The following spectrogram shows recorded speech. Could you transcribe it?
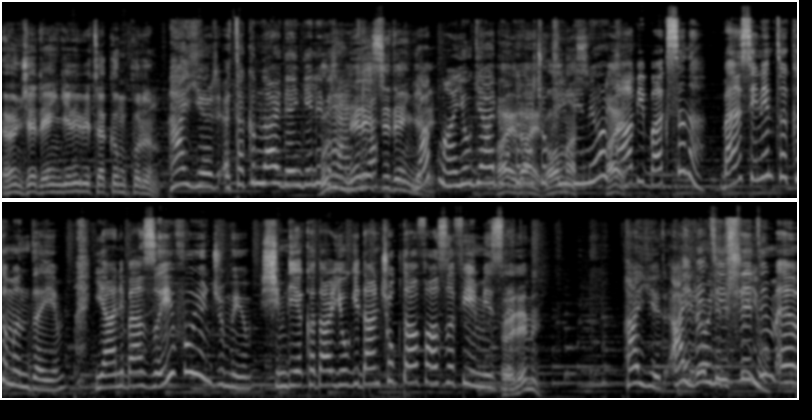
Önce dengeli bir takım kurun. Hayır, e, takımlar dengeli Bunun bir renkler. neresi dengeli? Yapma, Yogi abi Hayır, o kadar hayır, çok olmaz. film bilmiyor ki. Hayır. Abi baksana ben senin takımındayım. Yani ben zayıf oyuncu muyum? Şimdiye kadar Yogi'den çok daha fazla film izledim. Öyle mi? Hayır, hayır evet öyle bir şey yok. izledim. Ee,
